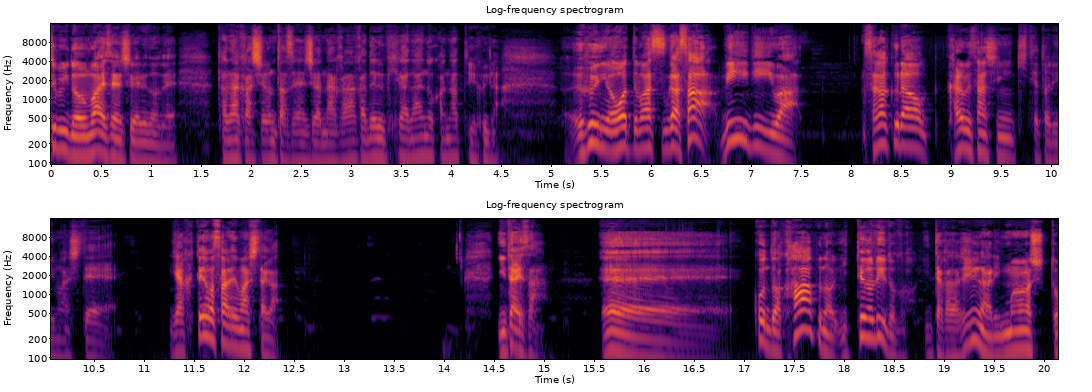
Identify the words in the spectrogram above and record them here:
守備の上手い選手がいるので、田中俊太選手がなかなか出る機会ないのかなというふうな、ふうに思ってますが、さあ、BD は、坂倉を空振り三振に来て取りまして、逆転をされましたが、2対3。えー、今度はカープの1点のリードといった形になりました。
